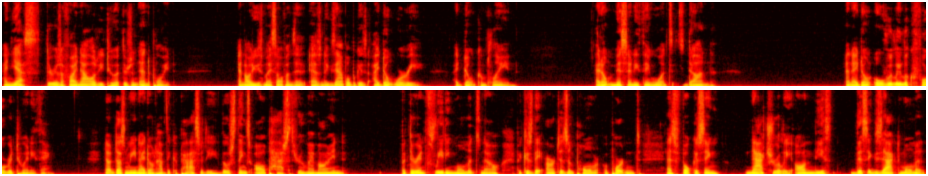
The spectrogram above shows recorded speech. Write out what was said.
And yes, there is a finality to it, there's an endpoint. And I'll use myself as, a, as an example because I don't worry, I don't complain, I don't miss anything once it's done, and I don't overly look forward to anything. Now, it doesn't mean I don't have the capacity. Those things all pass through my mind. But they're in fleeting moments now because they aren't as important as focusing naturally on this, this exact moment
